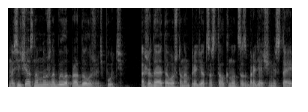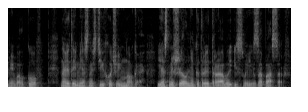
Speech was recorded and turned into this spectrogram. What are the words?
Но сейчас нам нужно было продолжить путь. Ожидая того, что нам придется столкнуться с бродячими стаями волков, на этой местности их очень много, я смешал некоторые травы из своих запасов.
